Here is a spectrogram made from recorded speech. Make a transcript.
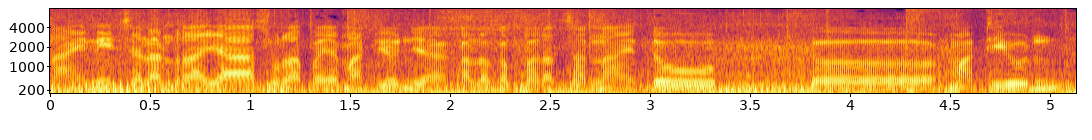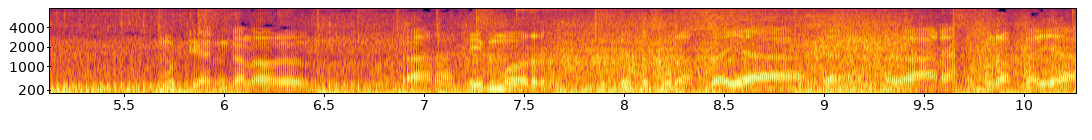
Nah ini jalan raya Surabaya Madiun ya. Kalau ke barat sana itu ke Madiun. Kemudian kalau ke arah timur itu ke Surabaya, ke arah ke Surabaya.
